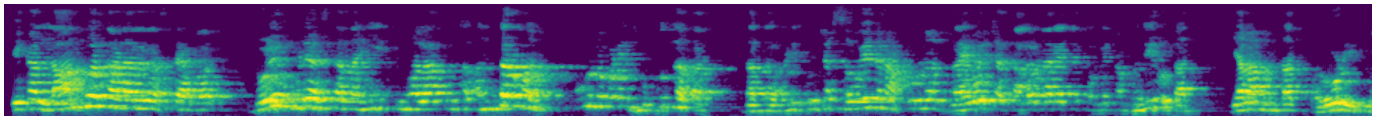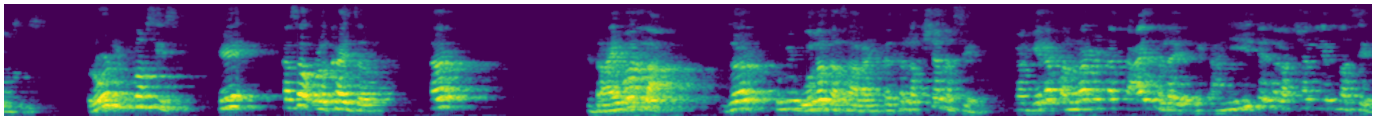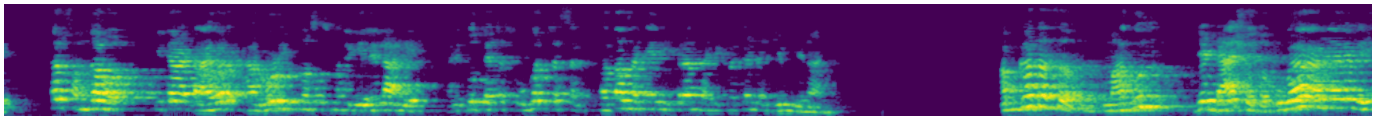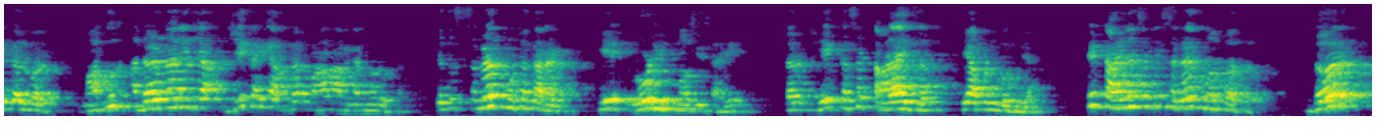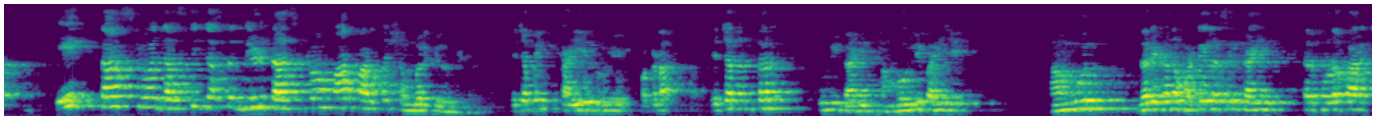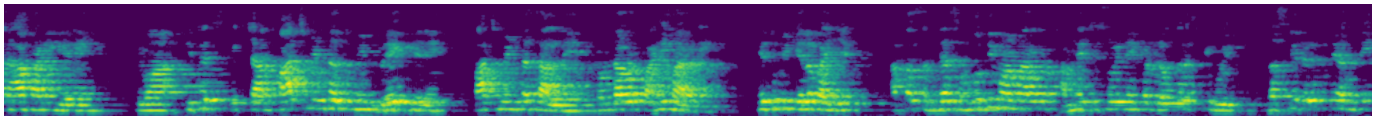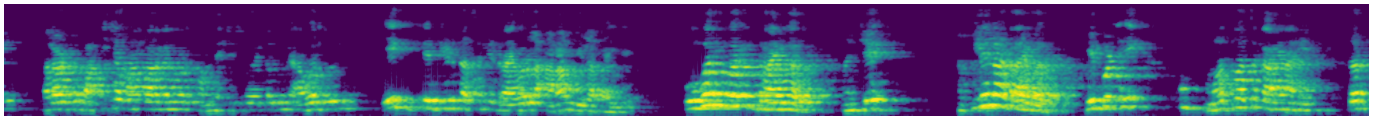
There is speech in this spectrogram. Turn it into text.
एका लांबवर जाणाऱ्या रस्त्यावर डोळे उघडे असतानाही तुम्हाला तुमचं अंतर्मन पूर्णपणे झोपून जातात जातं. आणि तुमच्या संवेदना पूर्ण ड्रायव्हरच्या चालवणाऱ्याच्या संवेदना बधीर होतात. याला म्हणतात रोड हिप्नॉसिस रोड हिप्नॉसिस हे कसं ओळखायचं? तर ड्रायव्हरला जर तुम्ही बोलत असाल आणि त्याचं लक्ष नसेल किंवा गेल्या पंधरा मिनिटात काय झालंय हे काहीही त्याच्या लक्षात येत नसेल तर समजावं की त्या ड्रायव्हर हा रोड हिप्नोसिसमध्ये गेलेला आहे आणि तो त्याच्या सोबतच्या स्वतःसाठी आणि इतरांसाठी प्रचंड जीव घेणार आहे. अपघाताचं मागून जे डॅश होतं उभ्या राहणाऱ्या व्हेकलवर मागून आदळणारे ज्या जे काही अपघात महामार्गांवर होतात त्याचं सगळ्यात मोठं कारण हे रोड हिप्नॉसिस आहे. तर हे कसं टाळायचं हे आपण बघूया. हे टाळण्यासाठी सगळ्यात महत्वाचं दर एक तास किंवा जास्तीत जास्त दीड तास किंवा फार फार तर शंभर किलोमीटर. याच्यापैकी काही तुम्ही पकडा. याच्यानंतर तुम्ही गाडी थांबवली पाहिजे. थांबून जर एखादं हॉटेल असेल काही तर थोडंफार चहा पाणी घेणे किंवा तिथेच एक चार पाच मिनिटं तुम्ही ब्रेक घेणे. पाच मिनिटं चालणे तोंडावर पाणी मारणे हे तुम्ही केलं पाहिजे. आता सध्या समृद्धी महामार्गावर थांबण्याची सोय नाही पण लवकरच ती होईल. नसली तरी तुम्ही अगदी मला वाटतं बाकीच्या महामार्गांवर थांबण्याची सोय तर तुम्ही आवर्जून एक ते दीड तासांनी ड्रायव्हरला आराम दिला पाहिजे. ओव्हरवर्क ड्रायव्हर म्हणजे थकलेला ड्रायव्हर हे पण एक खूप महत्वाचं कारण आहे. तर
